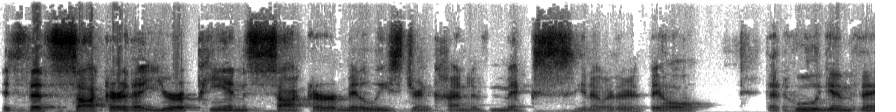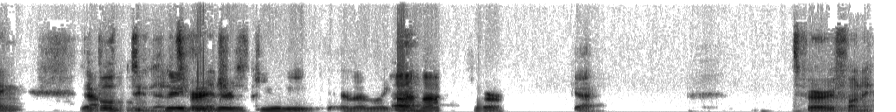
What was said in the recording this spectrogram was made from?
It's that soccer, that European soccer, Middle Eastern kind of mix. You know, where they're- all that hooligan thing. They Yeah. both do that. They It's very interesting. unique, and I'm like, Huh? uh-huh, sure. Yeah. It's very funny.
